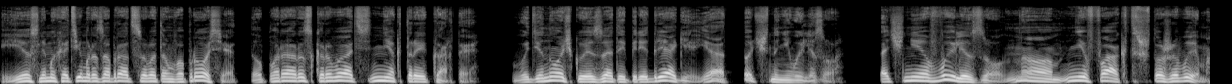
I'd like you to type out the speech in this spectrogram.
Если мы хотим разобраться в этом вопросе, то пора раскрывать некоторые карты. В одиночку из этой передряги я точно не вылезу. Точнее, вылезу, но не факт, что живым.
